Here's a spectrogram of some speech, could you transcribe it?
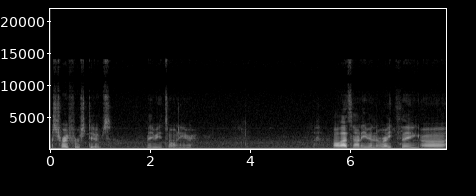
Let's try first dibs. Maybe it's on here. Oh, that's not even the right thing. Uh.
